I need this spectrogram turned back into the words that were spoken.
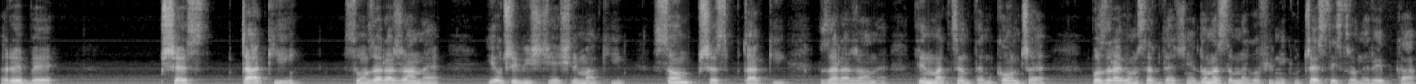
ryby przez ptaki są zarażane i oczywiście ślimaki są przez ptaki zarażane. Tym akcentem kończę. Pozdrawiam serdecznie. Do następnego filmiku. Cześć z tej strony Rybka.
